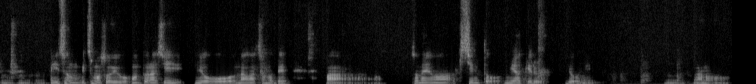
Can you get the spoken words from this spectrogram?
うんうんうん、いつもいつもそういう本当らしい情報を流すので、まあ、その辺はきちんと見分けるように、うん、あの、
